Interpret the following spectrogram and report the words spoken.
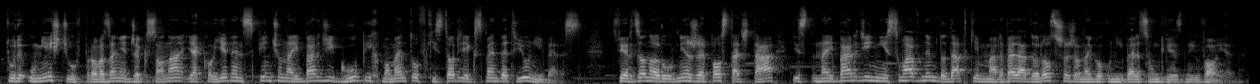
który umieścił wprowadzenie Jacksona jako jeden z pięciu najbardziej głupich momentów w historii Expanded Universe. Twierdzono również, że postać ta jest najbardziej niesławnym dodatkiem Marvela do rozszerzonego uniwersum Gwiezdnych Wojen.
